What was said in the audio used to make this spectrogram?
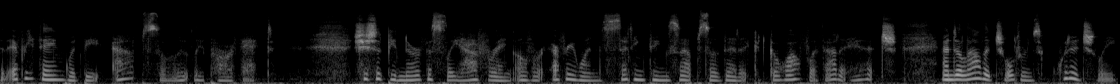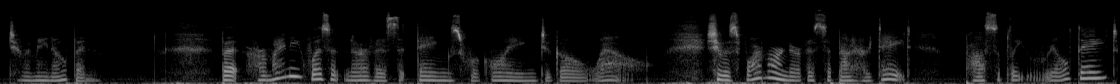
that everything would be absolutely perfect. She should be nervously hovering over everyone setting things up so that it could go off without a hitch and allow the Children's Quidditch League to remain open. But Hermione wasn't nervous that things were going to go well. She was far more nervous about her date, possibly real date,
